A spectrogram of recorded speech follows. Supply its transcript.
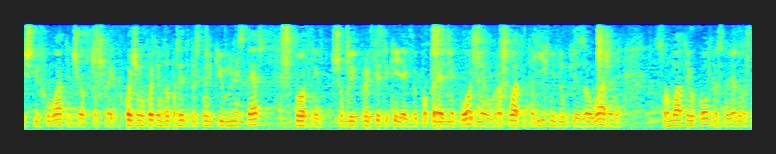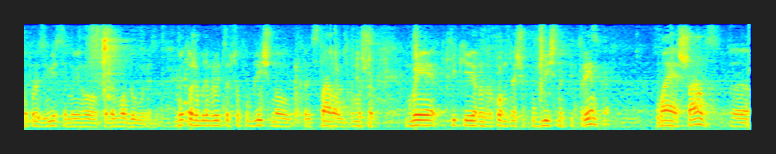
відшліфувати чітко. Хочемо потім запросити представників міністерств профільних, щоб пройти таке якби попереднє погодження, врахувати там їхні думки, зауваження, сформувати його комплексно. Я думаю, що на протязі місяця ми його подамо до уряду. Ми теж будемо робити це все публічно, представимо, тому що ми тільки розраховуємо те, що публічна підтримка має шанс, е,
